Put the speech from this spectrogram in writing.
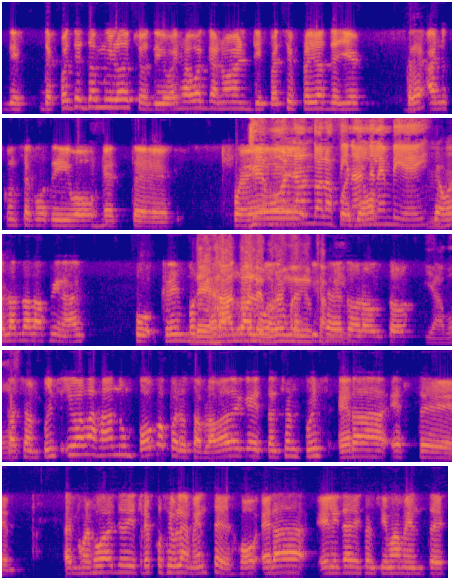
De- después del 2008, D.Y. Howard ganó el Defensive Player of the Year tres años consecutivos. este fue, Llevó a Orlando a la pues, final llevó- del NBA. Llevó Orlando a la final. Chris Dejando a LeBron en el franquicia de camino. Toronto. Y a vos. Tachan Prince iba bajando un poco, pero se hablaba de que Tachan Prince era este el mejor jugador de Detroit posiblemente, era élite defensivamente.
